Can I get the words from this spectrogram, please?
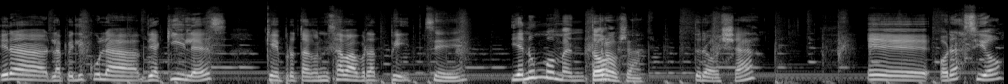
era la película de Aquiles que protagonizaba Brad Pitt. Sí. Y en un momento... Troya. Troya. Eh, Horacio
